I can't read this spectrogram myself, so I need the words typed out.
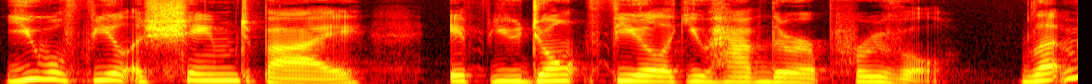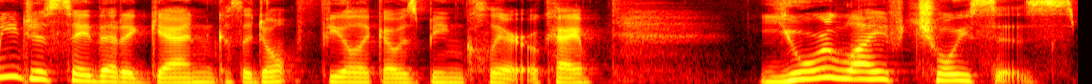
you will feel ashamed by if you don't feel like you have their approval. Let me just say that again because I don't feel like I was being clear, okay? Your life choices,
